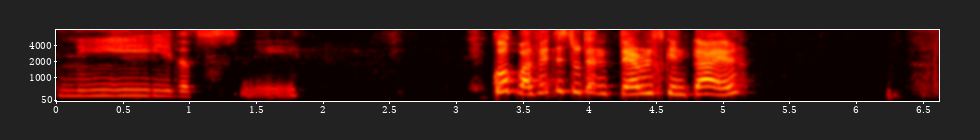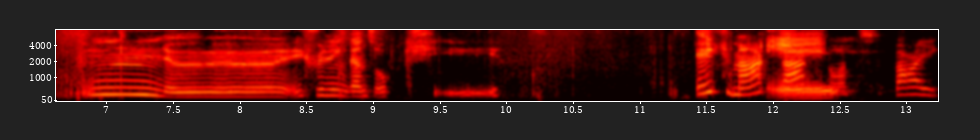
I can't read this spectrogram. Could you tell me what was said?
nee, das, nee. Guck mal, findest du den Daryl Skin geil? Nö, ich finde ihn ganz okay. Ich mag Dark. Lord Spike.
